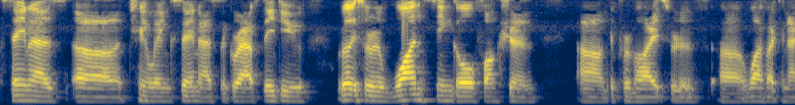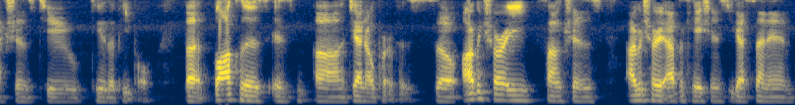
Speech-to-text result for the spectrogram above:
Same as uh, Chainlink, same as the graph. They do really sort of one single function. Um, they provide sort of uh, Wi-Fi connections to to the people. But blockless is uh, general purpose. So arbitrary functions, arbitrary applications you get sent in,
